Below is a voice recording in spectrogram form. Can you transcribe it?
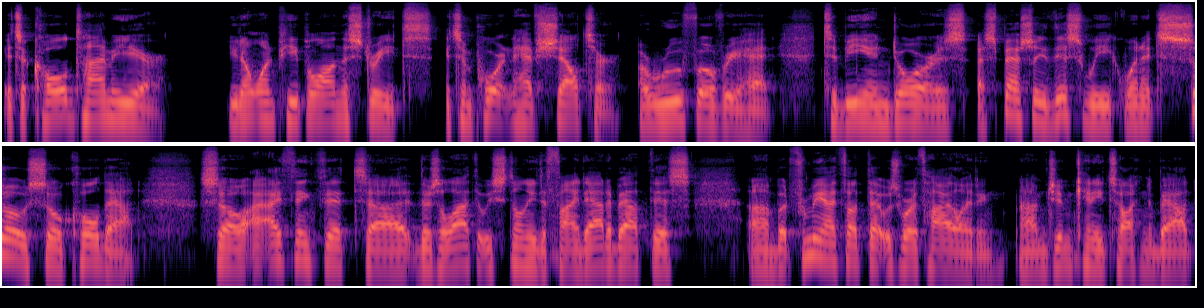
it's a cold time of year. You don't want people on the streets. It's important to have shelter, a roof over your head, to be indoors, especially this week when it's so, so cold out. So I, think that uh, there's a lot that we still need to find out about this. Um, but for me, I thought that was worth highlighting. Um, Jim Kenney talking about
